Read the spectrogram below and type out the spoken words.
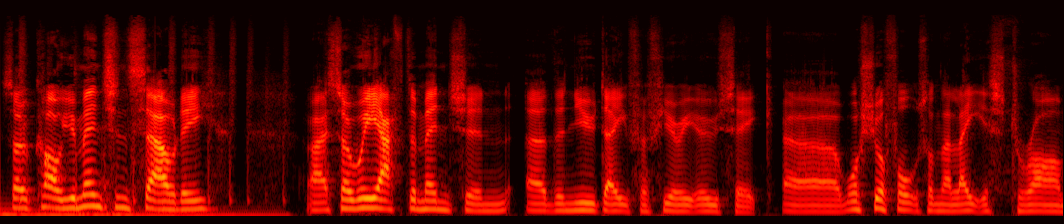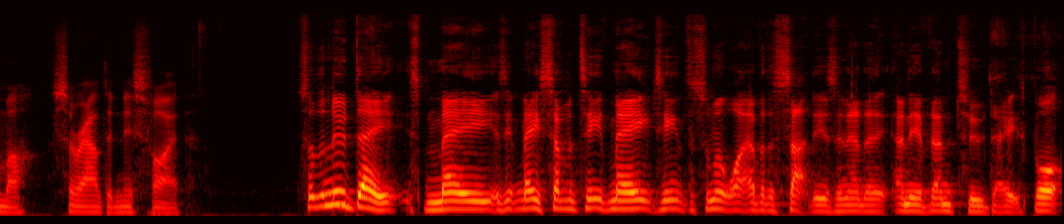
So, Carl, you mentioned Saudi. All right, so we have to mention uh, the new date for Fury Usyk. Uh, what's your thoughts on the latest drama surrounding this fight? So the new date is May. Is it May seventeenth, May eighteenth, or something? Whatever the Saturday is in any, any of them two dates. But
